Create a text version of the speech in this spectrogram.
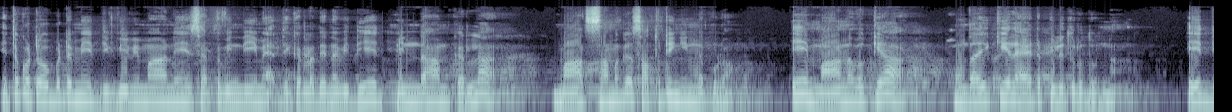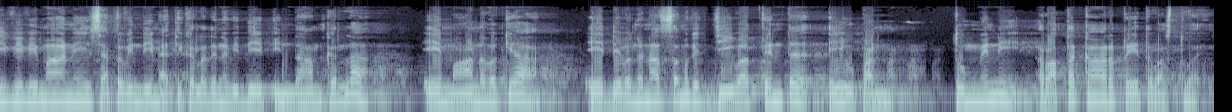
එතකොට ඔබට මේ දිව්‍ය විමානයේ සැපවිඳීම ඇති කරලා දෙන විදිහේ පින්දහම් කරලා මාත් සමග සතුටින් ඉන්න පුළුවන්. ඒ මානවකයා හොඳයි කියලා ඇයට පිළිතුරු දුන්නා. ඒ දිව්‍ය විමානයේ සැපවිඳීම ඇති කරලා දෙන විදිහේ පින්දහම් කරලා ඒ මානවකයා ඒ දෙවඟනත් සමග ජීවත් වෙන්න එහි උපන්නා. තුන්වෙනි රතකාර പ്രേත වස්තුවයි.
